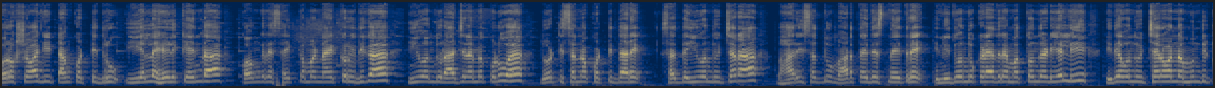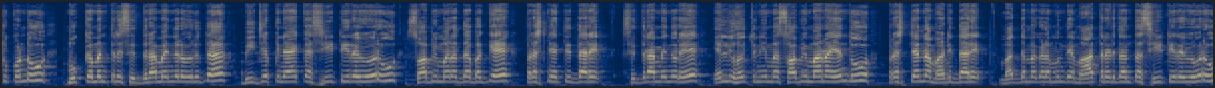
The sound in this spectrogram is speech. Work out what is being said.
ಪರೋಕ್ಷವಾಗಿ ಟಾಂಗ್ ಕೊಟ್ಟಿದ್ರು. ಈ ಎಲ್ಲ ಹೇಳಿಕೆಯಿಂದ ಕಾಂಗ್ರೆಸ್ ಹೈಕಮಾಂಡ್ ನಾಯಕರು ಇದೀಗ ಈ ಒಂದು ರಾಜೀನಾಮೆ ಕೊಡುವ ನೋಟಿಸ್ ಅನ್ನ ಕೊಟ್ಟಿದ್ದಾರೆ. ಸದ್ಯ ಈ ಒಂದು ವಿಚಾರ ಭಾರಿ ಸದ್ದು ಮಾಡ್ತಾ ಇದೆ ಸ್ನೇಹಿತರೆ. ಇನ್ನು ಇದೊಂದು ಕಡೆ ಆದ್ರೆ ಮತ್ತೊಂದೆಡೆಯಲ್ಲಿ ಇದೇ ಒಂದು ವಿಚಾರವನ್ನ ಮುಂದಿಟ್ಟುಕೊಂಡು ಮುಖ್ಯಮಂತ್ರಿ ಸಿದ್ದರಾಮಯ್ಯರ ವಿರುದ್ಧ ಬಿಜೆಪಿ ನಾಯಕ ಸಿ ಟಿ ರವಿ ಅವರು ಸ್ವಾಭಿಮಾನದ ಬಗ್ಗೆ ಪ್ರಶ್ನೆ ಎತ್ತಿದ್ದಾರೆ. ಸಿದ್ದರಾಮಯ್ಯನವರೇ, ಎಲ್ಲಿ ಹೋಯ್ತು ನಿಮ್ಮ ಸ್ವಾಭಿಮಾನ ಎಂದು ಪ್ರಶ್ನೆಯನ್ನ ಮಾಡಿದ್ದಾರೆ. ಮಾಧ್ಯಮಗಳ ಮುಂದೆ ಮಾತನಾಡಿದಂತ ಸಿ ಟಿ ರವಿ ಅವರು,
